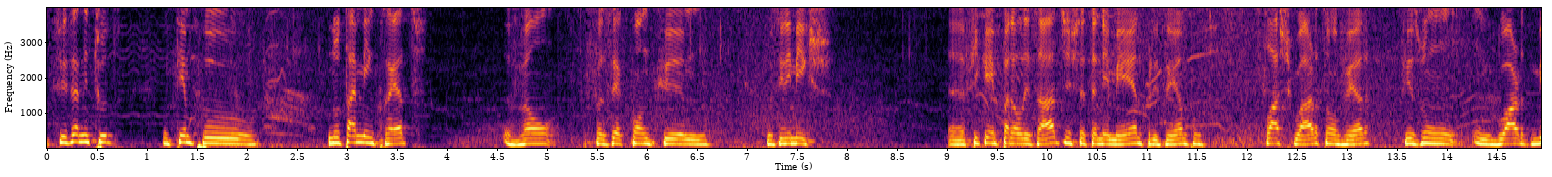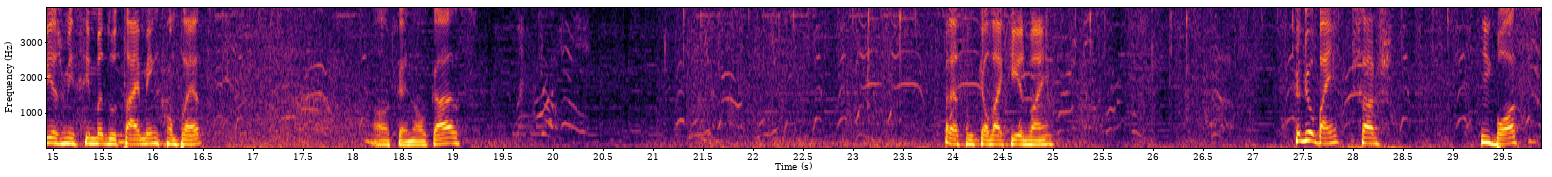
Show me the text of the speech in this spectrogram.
se fizerem tudo no tempo no timing correto, vão fazer com que os inimigos uh, fiquem paralisados instantaneamente, por exemplo. Flash guard, estão a ver? Fiz um, um guard mesmo em cima do timing completo. Ok, não é o caso. Parece-me que ele vai cair bem. Calhou bem, mostrar-vos um boss.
